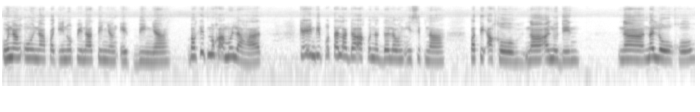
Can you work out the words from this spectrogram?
unang-una pag inupin natin yung FB niya, bakit mukha mo lahat? Kaya hindi po talaga ako nagdalawang isip na pati ako na ano din na naloko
